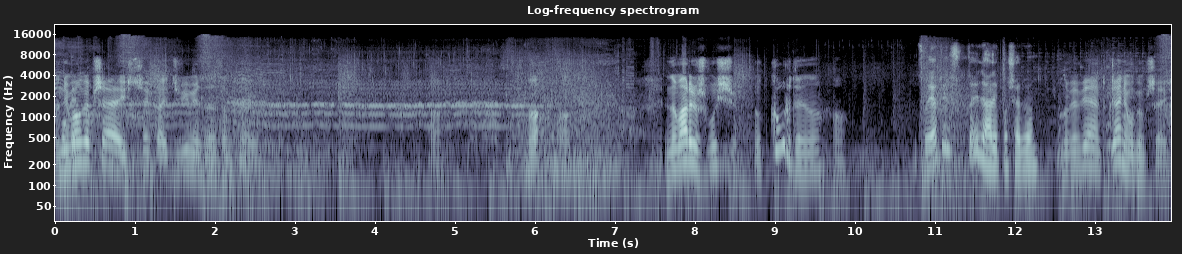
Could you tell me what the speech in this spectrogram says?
No nie mogę przejść, czekaj, drzwi mnie za- zamknęły. O. No, o. No Mariusz, musisz... No kurde, no. O. Co ja tu już tutaj dalej poszedłem? No wiem, wiem, tylko ja nie mogłem przejść.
